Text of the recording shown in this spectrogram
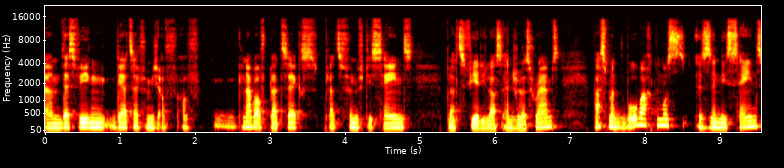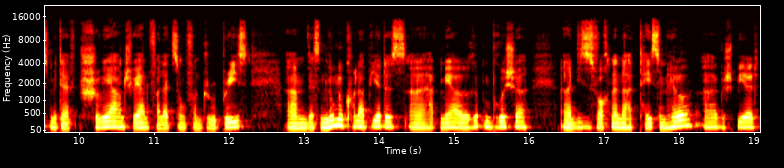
ähm, deswegen derzeit für mich auf, auf knapp auf Platz 6, Platz 5 die Saints, Platz 4 die Los Angeles Rams. Was man beobachten muss, sind die Saints mit der schweren, schweren Verletzung von Drew Brees ähm, dessen Lunge kollabiert ist, äh, hat mehrere Rippenbrüche. Äh, dieses Wochenende hat Taysom Hill äh, gespielt,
